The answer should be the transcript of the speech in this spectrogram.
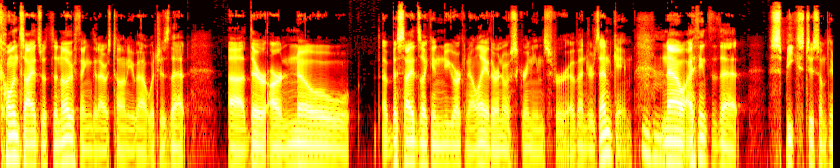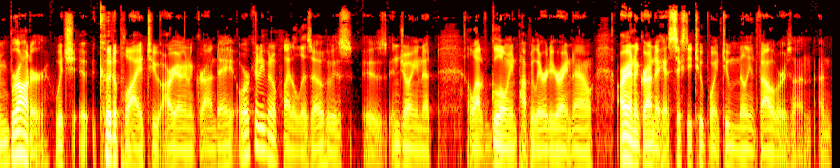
coincides with another thing that I was telling you about, which is that uh, there are no uh, besides like in New York and LA, there are no screenings for Avengers Endgame. Now, I think that that speaks to something broader, which uh, could apply to Ariana Grande or could even apply to Lizzo, who is is enjoying a, a lot of glowing popularity right now. Ariana Grande has 62.2 million followers on, on,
